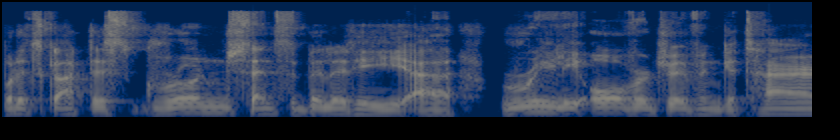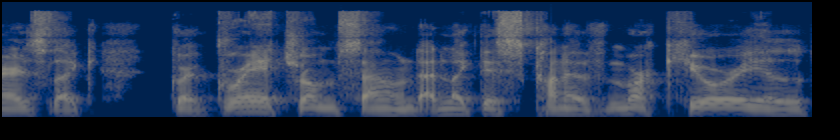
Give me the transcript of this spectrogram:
but it's got this grunge sensibility, uh, really overdriven guitars, like great, great drum sound, and like this kind of mercurial,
